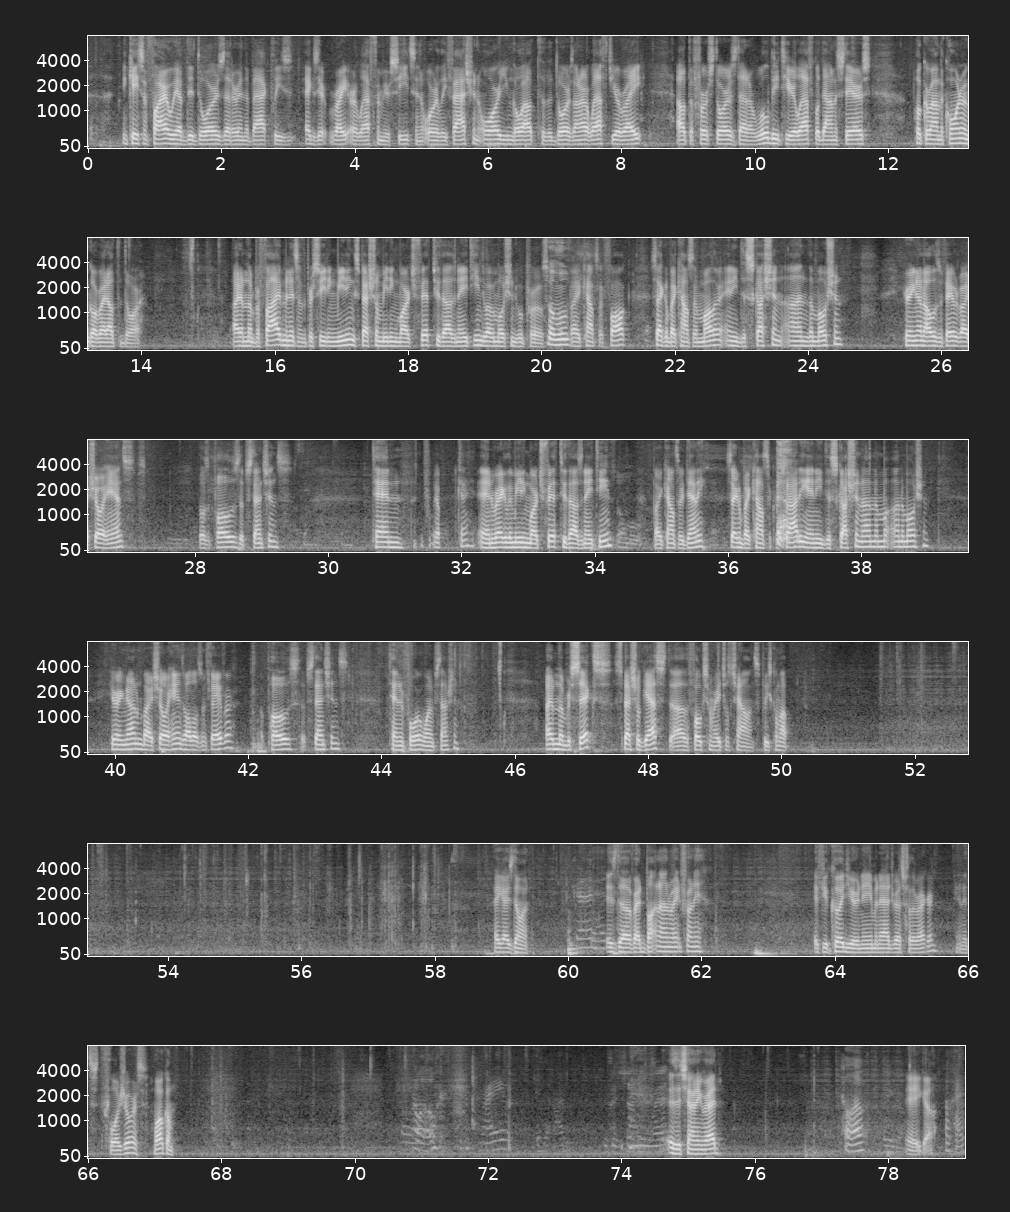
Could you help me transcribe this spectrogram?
In case of fire, we have the doors that are in the back. Please exit right or left from your seats in orderly fashion, or you can go out to the doors on our left, your right, out the first doors that are, will be to your left, go down the stairs, hook around the corner, and go right out the door. Item number five, minutes of the preceding meeting, special meeting March 5th, 2018. Do I have a motion to approve? So moved. By Counselor Falk, second by Counselor Muller. Any discussion on the motion? Hearing none, all those in favor by a show of hands? Those opposed, abstentions? 10, yep, okay. And regular meeting, March 5th, 2018. By Counselor Denny, second by Counselor Cressotti. Any discussion on the, mo- on the motion? Hearing none, by a show of hands, all those in favor? Opposed, abstentions? 10 and 4, one abstention. Item number six, special guest, uh, the folks from Rachel's Challenge. Please come up. How you guys doing? Good. Is the red button on right in front of you? If you could, your name and address for the record, and it's, the floor is yours. Welcome. Hello. My name Is it shining red? Hello. There you go. Okay.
